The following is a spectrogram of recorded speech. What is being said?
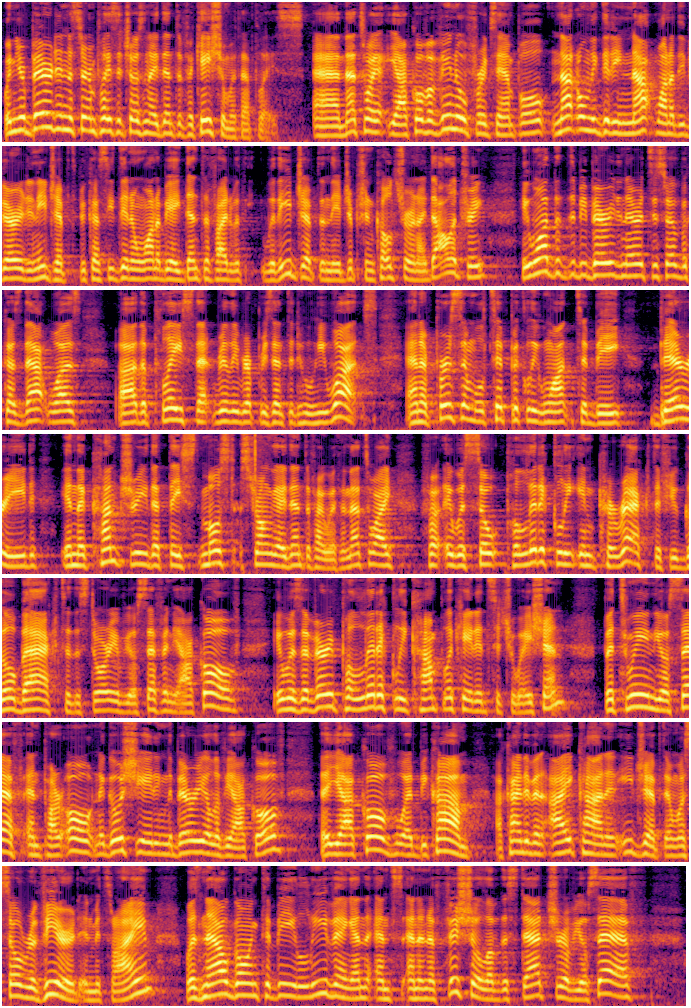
when you're buried in a certain place, it shows an identification with that place. And that's why Yaakov Avinu, for example, not only did he not want to be buried in Egypt because he didn't want to be identified with, with Egypt and the Egyptian culture and idolatry, he wanted to be buried in Eretz Israel because that was uh, the place that really represented who he was. And a person will typically want to be buried in the country that they most strongly identify with. And that's why it was so politically incorrect. If you go back to the story of Yosef and Yaakov, it was a very politically complicated situation between Yosef and Paro negotiating the burial of Yaakov. That Yaakov, who had become a kind of an icon in Egypt and was so revered in Mitzrayim, was now going to be leaving and, and, and an official of the stature of Yosef,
